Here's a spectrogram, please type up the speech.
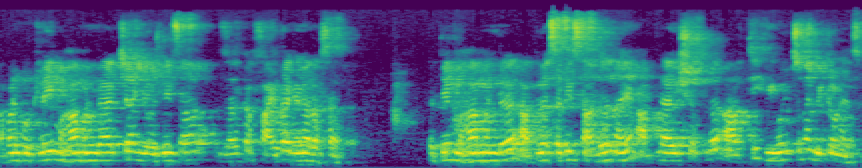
आपण कुठल्याही महामंडळाच्या योजनेचा जर का फायदा घेणार असाल तर ते महामंडळ आपल्यासाठी साधन आहे आपल्या आयुष्यातलं आर्थिक विवंचना मिटवण्याचं.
